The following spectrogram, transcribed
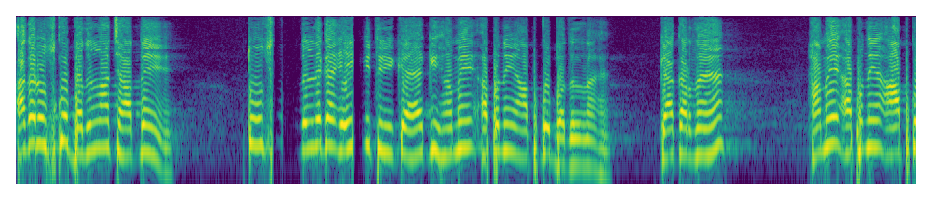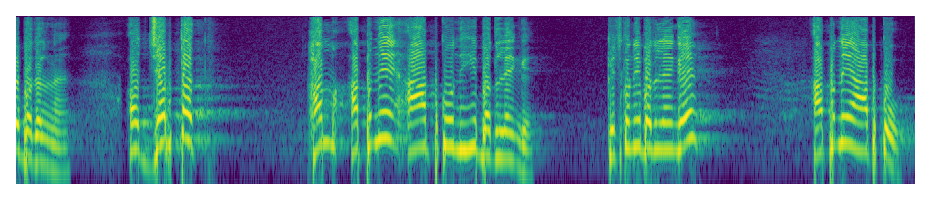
अगर उसको बदलना चाहते हैं तो उसको बदलने का एक ही तरीका है कि हमें अपने आप को बदलना है। क्या करना है? हमें अपने आप को बदलना है। और जब तक हम अपने आप को नहीं बदलेंगे, किसको नहीं बदलेंगे? अपने आप को।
